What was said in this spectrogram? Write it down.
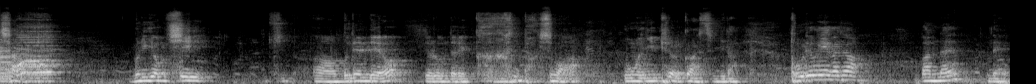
자 문희경 씨 어, 무대인데요 여러분들의 큰 박수와 응원이 필요할 것 같습니다. 보령에 가자 맞나요? 네.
